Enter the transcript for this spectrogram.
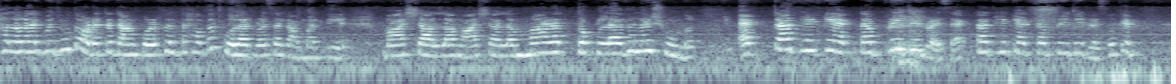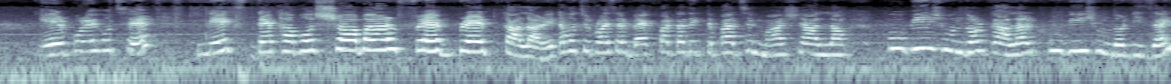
ভালো লাগবে দ্রুত অর্ডারটা ডান করে ফেলতে হবে ফুল ড্রেসের নাম্বার দিয়ে। মাশাআল্লাহ মাশাআল্লাহ। মারাত্মক লেভেলের সুন্দর। একটা থেকে একটা প্রিটি ড্রেস একটা থেকে একটা প্রিটি ড্রেস ওকে এরপরে হচ্ছে নেক্সট দেখাবো সবার ফেভারিট কালার এটা হচ্ছে ড্রেসের ব্যাক পার্টটা দেখতে পাচ্ছেন, মাশাআল্লাহ। খুবই সুন্দর কালার খুবই সুন্দর ডিজাইন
